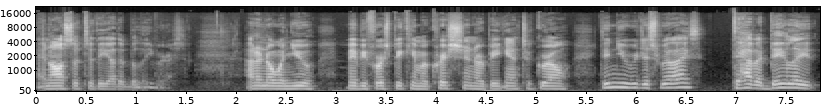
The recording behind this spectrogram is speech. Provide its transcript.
and also to the other believers. I don't know when you maybe first became a Christian or began to grow, didn't you just realize to have a daily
